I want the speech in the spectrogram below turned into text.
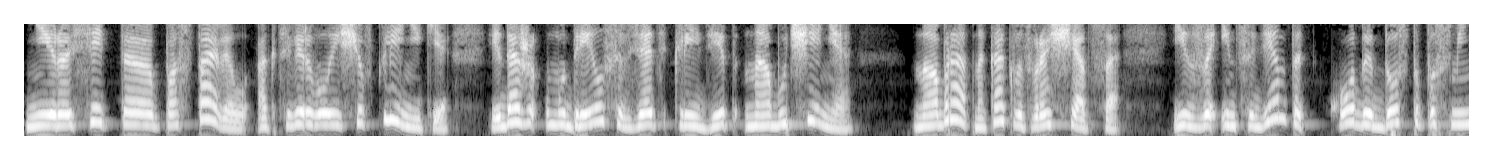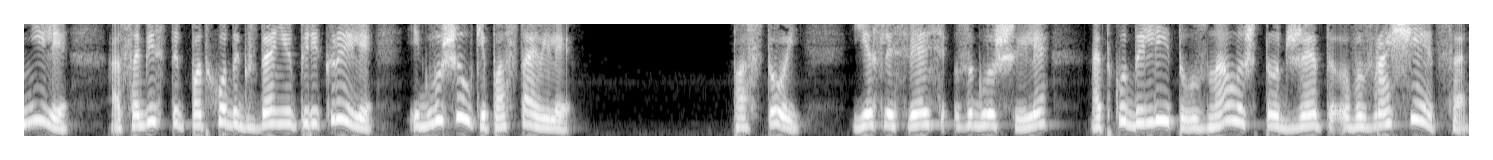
Нейросеть-то поставил, активировал еще в клинике и даже умудрился взять кредит на обучение. Но обратно как возвращаться — из-за инцидента коды доступа сменили, особистые подходы к зданию перекрыли и глушилки поставили. Постой, если связь заглушили, откуда Лита узнала, что Джет возвращается?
